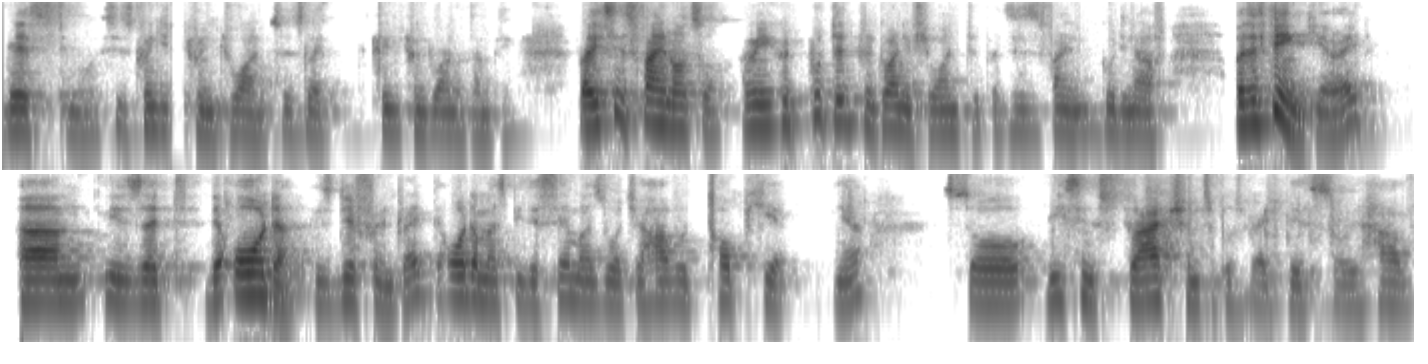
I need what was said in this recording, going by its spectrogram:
decimal. This is 2021, so it's like 2021 or something. But this is fine also. I mean, you could put 2021 if you want to, but this is fine, good enough. But the thing here, right, um, is that the order is different, right? The order must be the same as what you have at top here, yeah? So this instruction supposed to be like this. So you have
